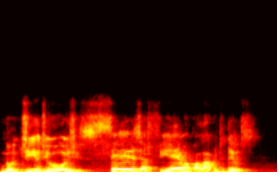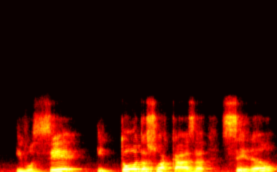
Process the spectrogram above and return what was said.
no dia de hoje, seja fiel à palavra de Deus, e você e toda a sua casa serão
